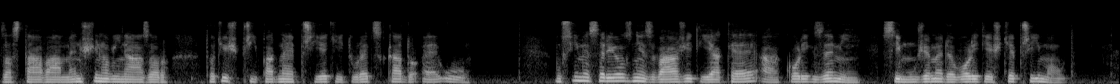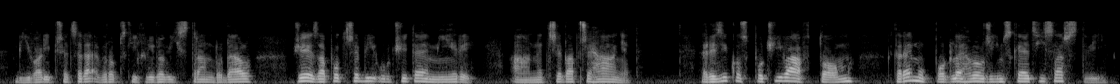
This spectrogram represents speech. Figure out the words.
zastává menšinový názor, totiž případné přijetí Turecka do EU. Musíme seriózně zvážit, jaké a kolik zemí si můžeme dovolit ještě přijmout. Bývalý předseda Evropských lidových stran dodal, že je zapotřebí určité míry a netřeba přehánět. Riziko spočívá v tom, kterému podlehlo římské císařství –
